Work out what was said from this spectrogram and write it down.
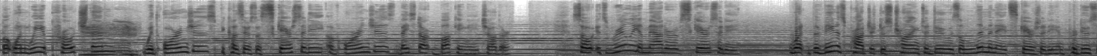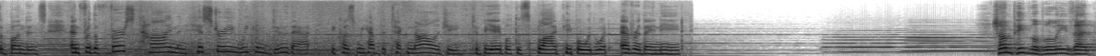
But when we approach them with oranges, because there's a scarcity of oranges, they start bucking each other. So it's really a matter of scarcity. What the Venus Project is trying to do is eliminate scarcity and produce abundance. And for the first time in history, we can do that because we have the technology to be able to supply people with whatever they need. Some people believe that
